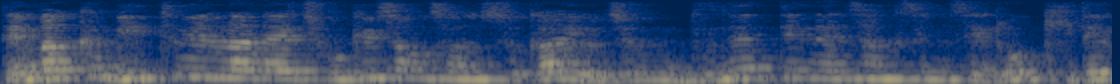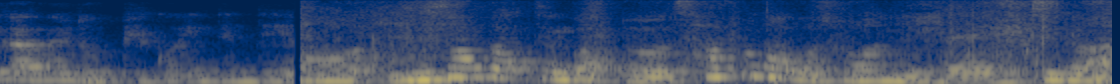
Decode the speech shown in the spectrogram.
덴마크 미투일란의 조규성 선수가 요즘 눈에 띄는 상승세로 기대감을 높이고 있는데요. 어, 인성 같은 것도 차분하고 좋았는데 제가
